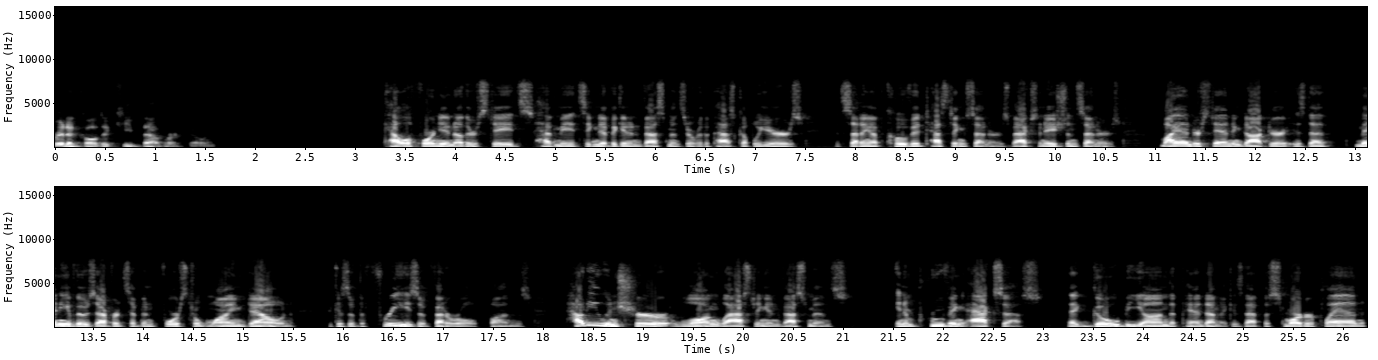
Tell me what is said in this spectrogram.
critical to keep that work going. California and other states have made significant investments over the past couple years in setting up COVID testing centers, vaccination centers. My understanding, doctor, is that many of those efforts have been forced to wind down because of the freeze of federal funds. How do you ensure long lasting investments in improving access that go beyond the pandemic? Is that the smarter plan?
